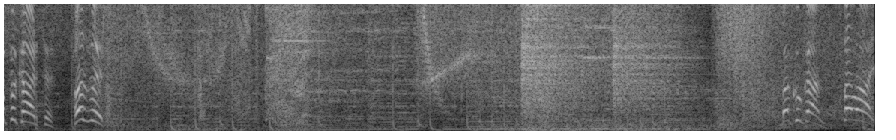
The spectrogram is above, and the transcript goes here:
Kapı kartı hazır. Bakugan savaş.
